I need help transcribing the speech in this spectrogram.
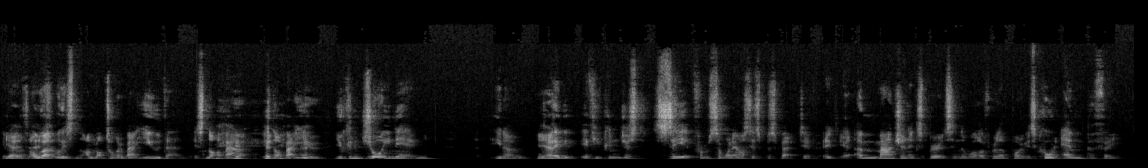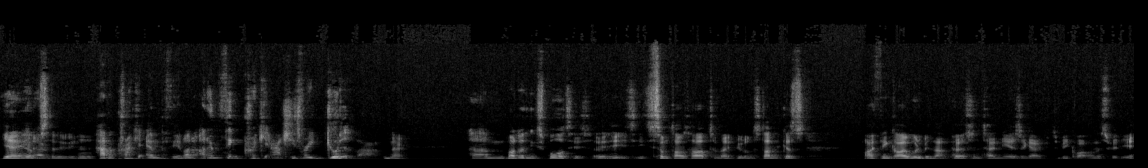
You Yeah, know, it's- oh, well, it's- i'm not talking about you then it's not about it's not about you you can join in you know Yeah. maybe if you can just see it from someone else's perspective it, imagine experiencing the world from another point it's called empathy Yeah, you know. absolutely. have a crack at empathy and I, I don't think cricket actually is very good at that No. um, Well, I don't think sport is. It's, it's sometimes hard to make people understand because I think I would have been that person 10 years ago, to be quite honest with you.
